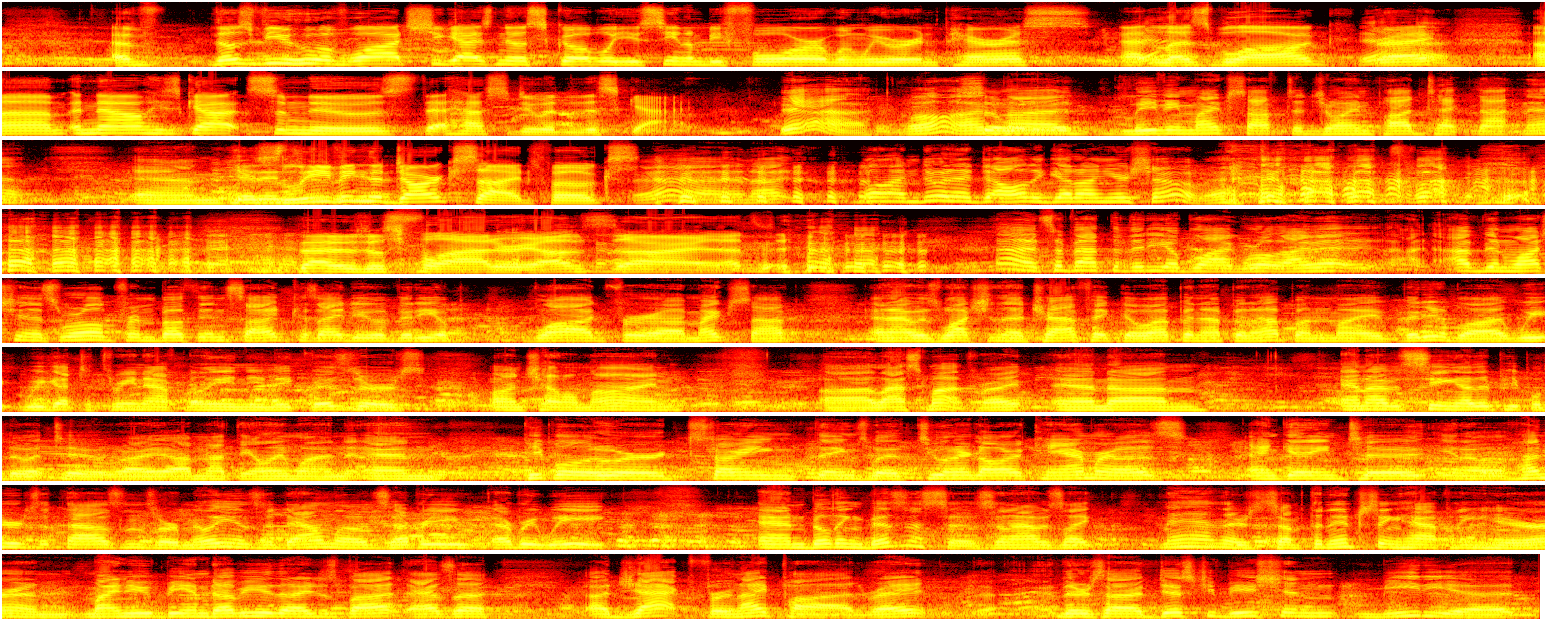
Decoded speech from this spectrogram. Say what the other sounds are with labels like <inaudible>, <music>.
Of those of you who have watched, you guys know Scoble. You've seen him before when we were in Paris at Les Blog, right? Um, and now he's got some news that has to do with this guy. Yeah. Well, I'm So uh, leaving Microsoft to join podtech.net and He's leaving the dark side, folks. Yeah, and I, <laughs> well, I'm doing it all to get on your show. man. <laughs> <laughs> That is just flattery. I'm sorry. That's No, it's about the video blog world. I, I've been watching this world from both inside because I do a video blog for uh, Microsoft, and I was watching the traffic go up and up and up on my video blog. We, we got to three and a half million unique visitors on Channel 9 uh, last month, right? And um, and I was seeing other people do it too, right? I'm not the only one. And people who are starting things with $200 cameras and getting to you know hundreds of thousands or millions of downloads every every week, and building businesses. And I was like, man, there's something interesting happening here. And my new BMW that I just bought has a, a jack for an iPod, right? There's a distribution media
